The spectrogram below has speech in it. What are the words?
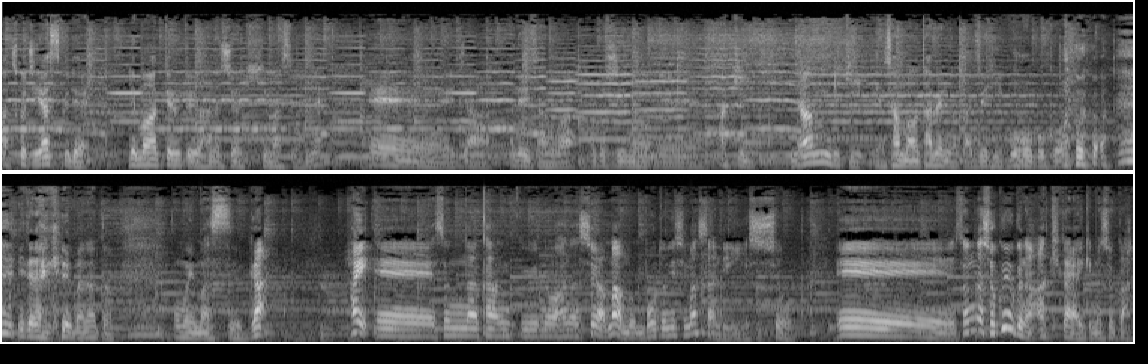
あちこち安くで出回ってるという話は聞きますよね、えー、じゃあアデリさんは今年の、えー、秋に何匹サンマを食べるのかぜひご報告をいただければなと思いますが。はい、えー、そんな関空の話はまあ冒頭にしましたんでいいでしょう。えー、そんな食欲の秋からいきましょうか、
